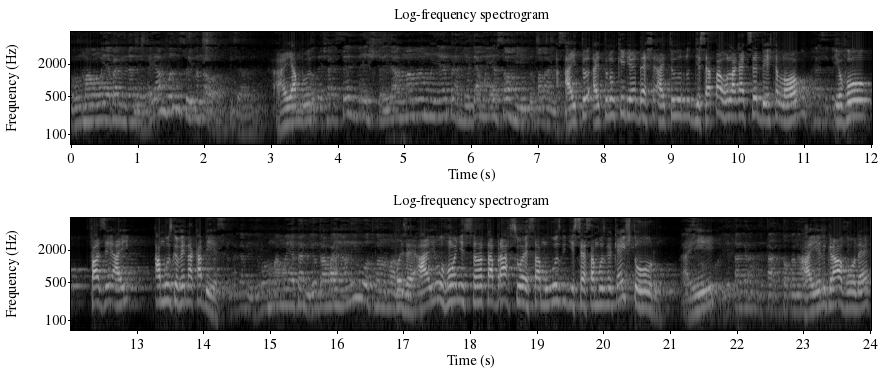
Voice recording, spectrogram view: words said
arrumar uma mulher pra mim também. Aí a música surgiu na hora, fizeram. né? Aí a Vou música. deixar de ser besta, e arrumar uma mulher pra mim, até a mulher só riu de eu falar isso. Aí tu, aí tu não queria deixar. Aí tu disse, ah, pá, vou largar de ser besta logo. Eu vou fazer. Aí a música veio na cabeça. Na cabeça, mulher pra mim, eu trabalhando e o outro falando mal. Pois é, aí o Rony Santa abraçou essa música e disse, essa música aqui é estouro. Aí, Ele tá, ele tá tocando aí ele gravou, né?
